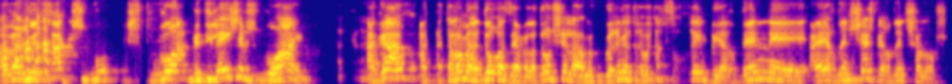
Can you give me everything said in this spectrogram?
אבל מרחק שבוע, שבוע, בדיליי של שבועיים. אגב, אתה לא מהדור הזה, אבל הדור של המבוגרים יותר בטח זוכרים, בירדן, אה, היה ירדן 6 וירדן 3.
